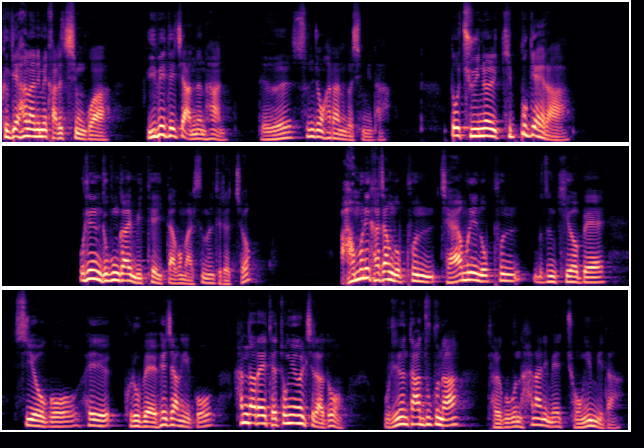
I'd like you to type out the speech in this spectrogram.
그게 하나님의 가르침과 위배되지 않는 한 늘 순종하라는 것입니다. 또 주인을 기쁘게 해라. 우리는 누군가의 밑에 있다고 말씀을 드렸죠. 아무리 가장 높은, 제 아무리 높은 무슨 기업의 CEO고, 회, 그룹의 회장이고, 한 나라의 대통령일지라도 우리는 다 누구나 결국은 하나님의 종입니다.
